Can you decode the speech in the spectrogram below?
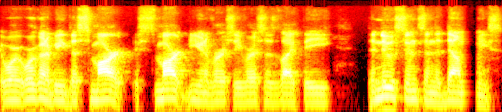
we're, we're going to be the smart smart university versus like the the nuisance and the dummies.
